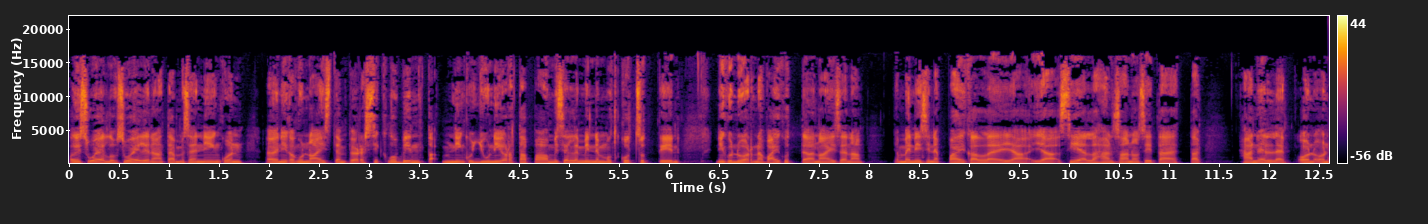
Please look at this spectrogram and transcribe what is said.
oli suojelu, suojelijana tämmöisen niin kuin, niin kuin naisten pörssiklubin ta, niin kuin junior-tapaamiselle, minne mut kutsuttiin niin kuin nuorena vaikuttajanaisena ja menin sinne paikalle ja, ja siellä hän sanoi sitä, että hänelle on, on,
